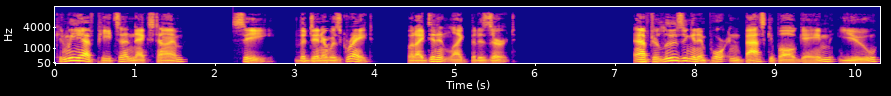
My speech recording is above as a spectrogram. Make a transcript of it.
Can we have pizza next time? C. The dinner was great, but I didn't like the dessert. After losing an important basketball game, you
